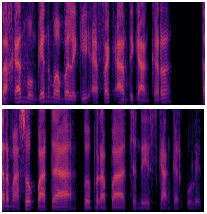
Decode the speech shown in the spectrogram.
Bahkan mungkin memiliki efek anti kanker termasuk pada beberapa jenis kanker kulit.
